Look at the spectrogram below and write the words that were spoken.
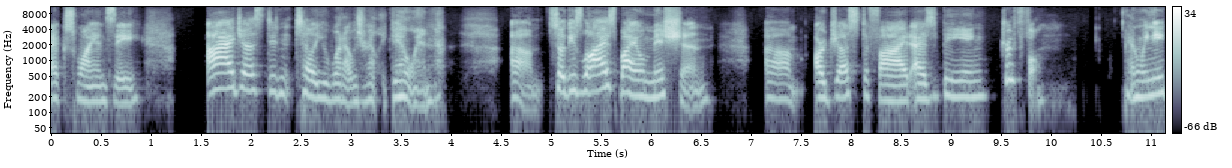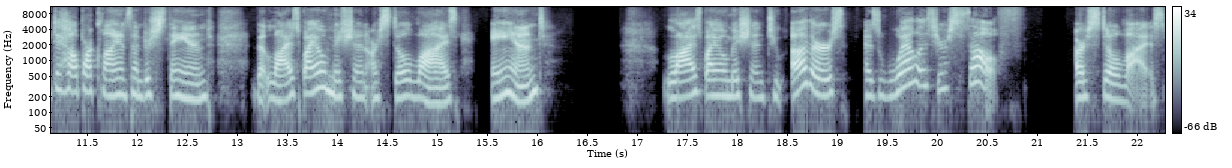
x y and z. I just didn't tell you what i was really doing. Um, so these lies by omission um, are justified as being truthful and we need to help our clients understand that lies by omission are still lies and lies by omission to others as well as yourself are still lies.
